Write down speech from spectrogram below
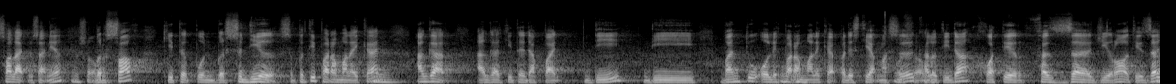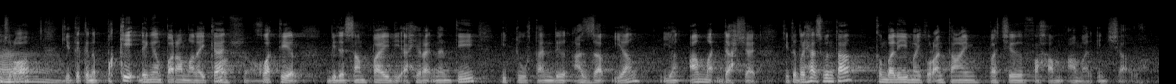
solat ustaz ya bersaf kita pun bersedia seperti para malaikat hmm. agar agar kita dapat di dibantu oleh para hmm. malaikat pada setiap masa. Kalau tidak khawatir fazzajirati zajra ah. kita kena pekik dengan para malaikat khawatir. Bila sampai di akhirat nanti itu tanda azab yang yang amat dahsyat. Kita berehat sebentar kembali my Quran time baca faham amal insyaallah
